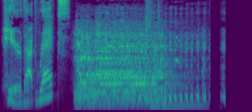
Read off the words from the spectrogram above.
Hear that, Rex? Jeez,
